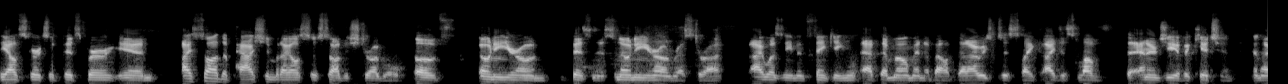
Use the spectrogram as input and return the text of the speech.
the outskirts of Pittsburgh. And I saw the passion, but I also saw the struggle of owning your own business and owning your own restaurant. I wasn't even thinking at the moment about that. I was just like, I just love the energy of a kitchen and I,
